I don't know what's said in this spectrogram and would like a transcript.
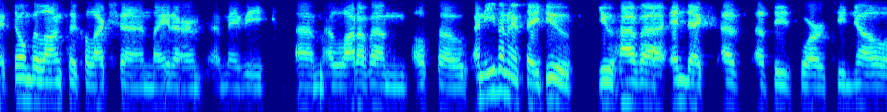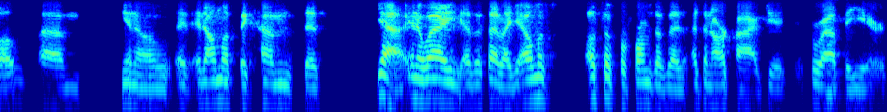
if don't belong to a collection later, uh, maybe um, a lot of them also, and even if they do, you have an index of, of these works. You know, um, you know, it, it almost becomes this, yeah, in a way, as I said, like it almost also performs as, a, as an archive throughout the years.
